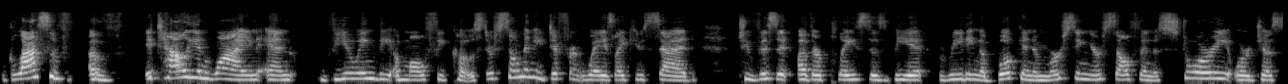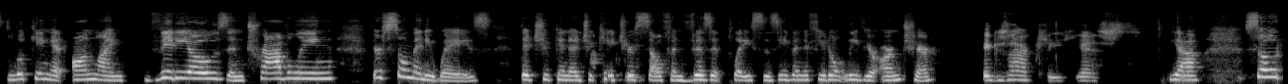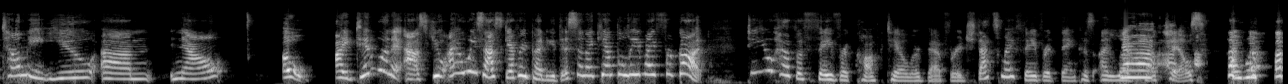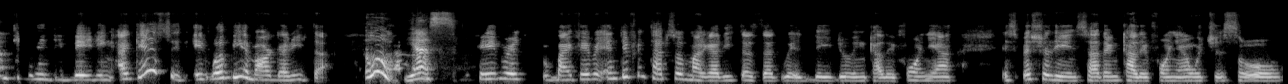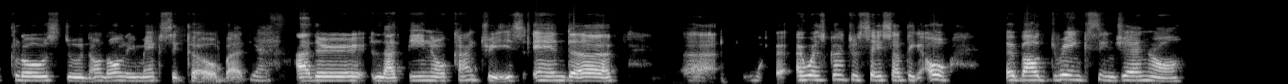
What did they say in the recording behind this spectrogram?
glass of, of Italian wine and viewing the Amalfi Coast. There's so many different ways, like you said, to visit other places, be it reading a book and immersing yourself in a story or just looking at online videos and traveling. There's so many ways that you can educate yourself and visit places, even if you don't leave your armchair. Exactly, yes. Yeah. So tell me, you um, now, oh, I did want to ask you, I always ask everybody this, and I can't believe I forgot do you have a favorite cocktail or beverage? That's my favorite thing because I love yeah, cocktails. I, I was debating. I guess it, it will be a margarita. Oh, uh, yes. Favorite, my favorite, and different types of margaritas that we, they do in California, especially in Southern California, which is so close to not only Mexico but yes. other Latino countries. And uh, uh, I was going to say something. Oh, about drinks in general.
